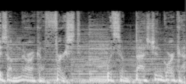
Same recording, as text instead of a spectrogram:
is America First with Sebastian Gorka.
